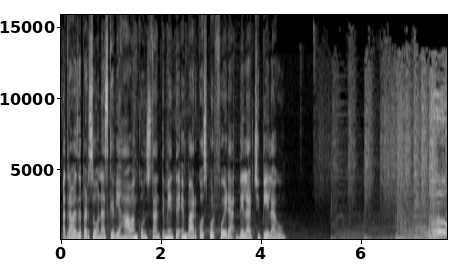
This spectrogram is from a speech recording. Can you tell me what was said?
a través de personas que viajaban constantemente en barcos por fuera del archipiélago. Oh,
